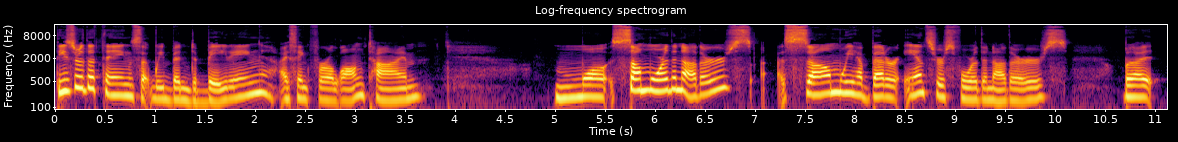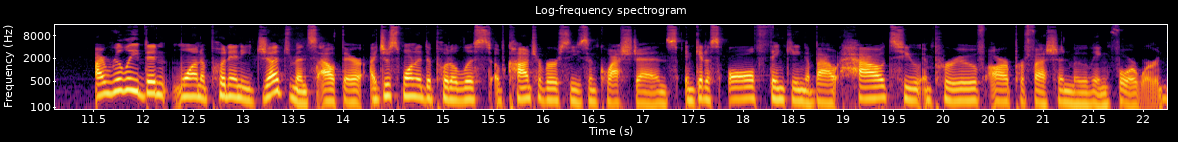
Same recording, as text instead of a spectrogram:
these are the things that we've been debating, I think, for a long time. More, some more than others. Some we have better answers for than others. But I really didn't want to put any judgments out there. I just wanted to put a list of controversies and questions and get us all thinking about how to improve our profession moving forward.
